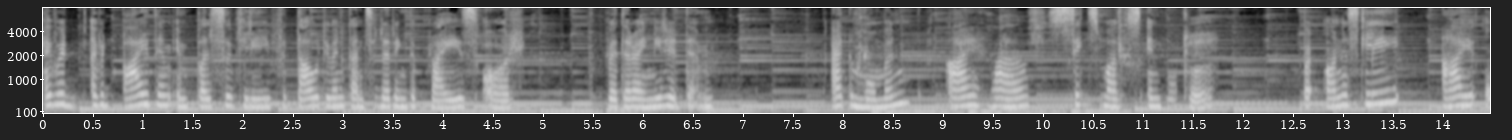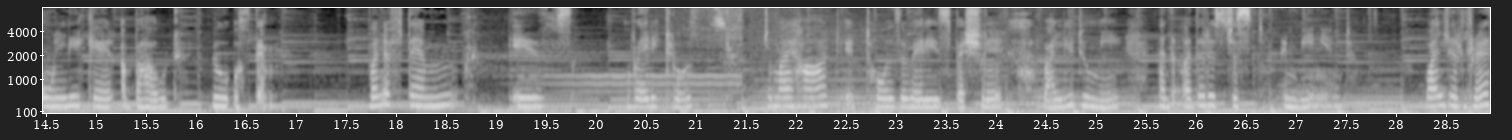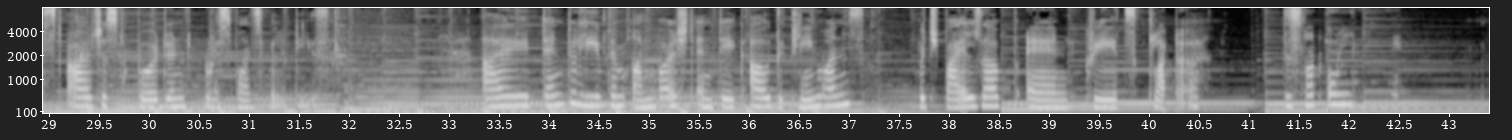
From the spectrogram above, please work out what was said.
I would I would buy them impulsively without even considering the price or whether I needed them. At the moment, I have 6 mugs in total. But honestly, I only care about two of them. One of them is very close to my heart, it holds a very special value to me, and the other is just convenient. While the rest are just burdened responsibilities. I tend to leave them unwashed and take out the clean ones, which piles up and creates clutter. This not only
